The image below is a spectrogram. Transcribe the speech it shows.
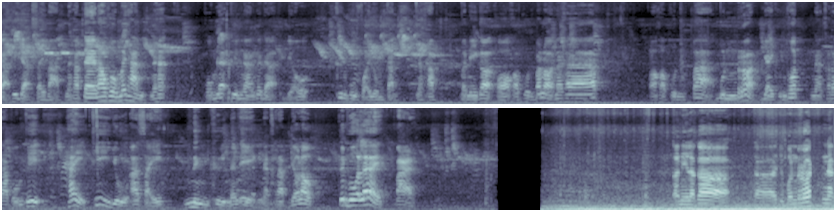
กาสที่จะใส่บาตรนะครับ แต่เราคงไม่ทันนะฮะผมและทีมงานก็จะเดี๋ยวขึ้นภูฝอยลมกันนะครับ วันนี้ก็ขอขอบคุณป้าหลอดนะครับ ขอขอบคุณป้าบุญรอดใหญ่ขุนทศนะครับ ผมที่ให้ที่อยู่อาศัยหนึ่งคืนนั่นเองนะครับ เดี๋ยวเราขึ้นภูกันเลยไปตอนนี้เราก็อยู่บนรถนะ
